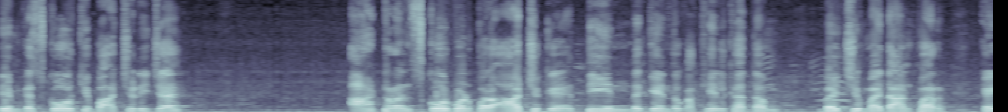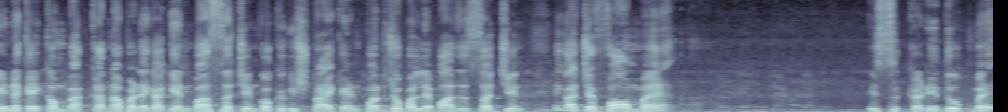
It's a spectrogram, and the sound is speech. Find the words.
टीम के स्कोर की बात छिड़ी जाए। आठ रन स्कोरबोर्ड पर आ चुके तीन गेंदों का खेल खत्म। बेच मैदान पर कहीं ना कहीं कम करना पड़ेगा गेंदबाज सचिन को, क्योंकि स्ट्राइक एंड पर जो बल्लेबाज है सचिन, एक अच्छे फॉर्म में इस कड़ी धूप में।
